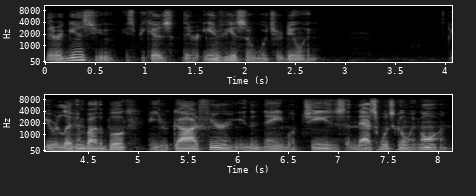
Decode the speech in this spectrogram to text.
they're against you is because they're envious of what you're doing. You're living by the book and you're God fearing in the name of Jesus, and that's what's going on.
